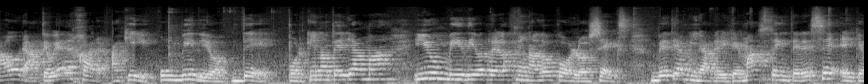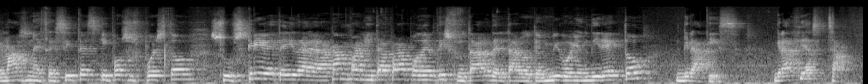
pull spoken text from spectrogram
Ahora te voy a dejar aquí un vídeo de por qué no te llama y un vídeo relacionado con los ex. Vete a mirar el que más te interese, el que más necesites y por supuesto suscríbete y dale a la campanita para poder disfrutar del tarot en vivo y en directo gratis. Gracias, chao.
